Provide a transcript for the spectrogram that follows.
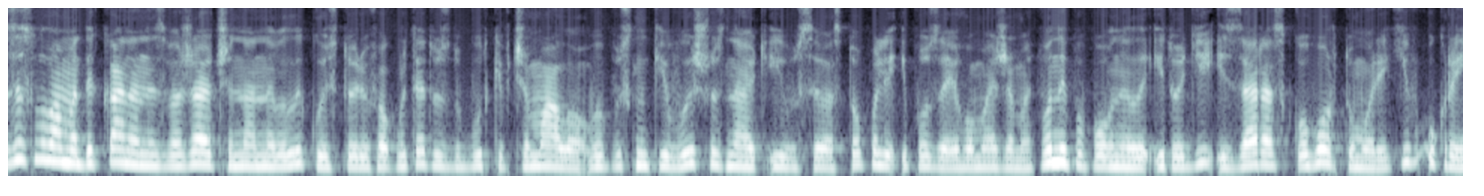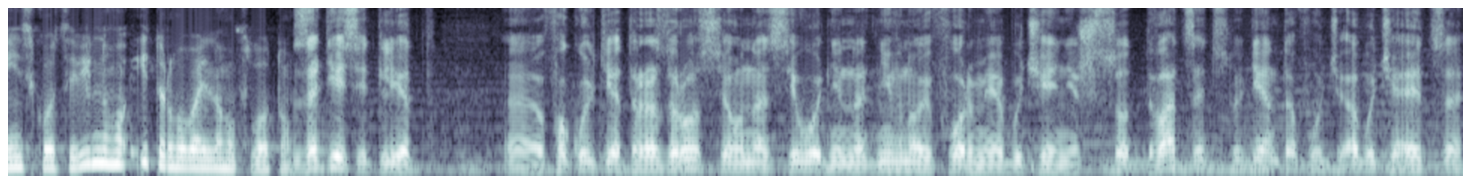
За словами декана, незважаючи на невелику історію факультету, здобутків чимало. Випускники вишу знають і у Севастополі, і поза його межами. Вони поповнили і тоді, і зараз когорту моряків українського цивільного і торговельного флоту. За 10 лет э, факультет разросся. У нас сегодня на дневной форме обучения 620 студентов уч- обучается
